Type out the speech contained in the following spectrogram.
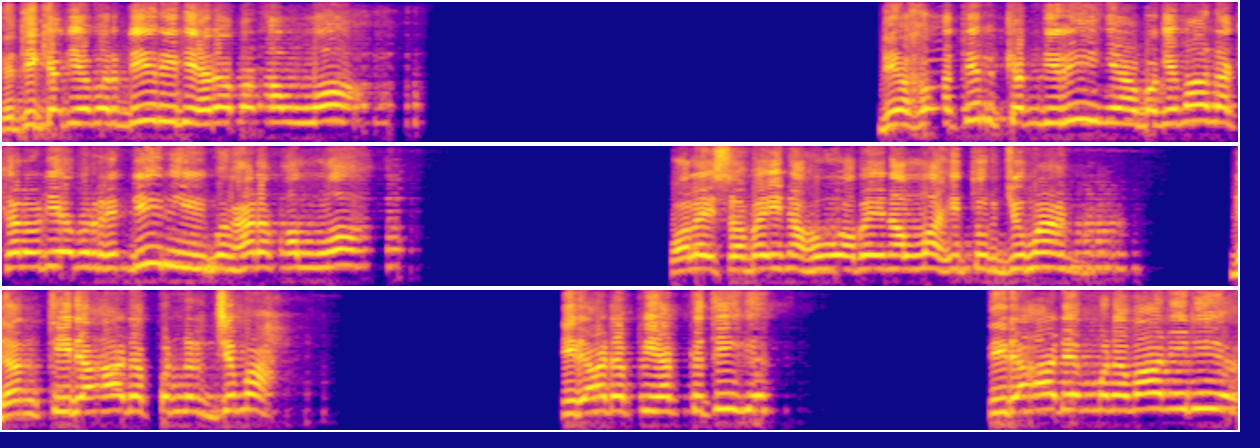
ketika dia berdiri di hadapan Allah dia khawatirkan dirinya bagaimana kalau dia berdiri menghadap Allah. Walaysa bainahu wa bainallahi turjuman. Dan tidak ada penerjemah. Tidak ada pihak ketiga. Tidak ada yang menemani dia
